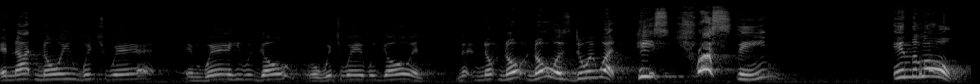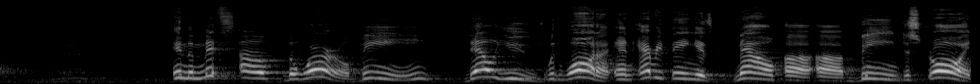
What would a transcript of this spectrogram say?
and not knowing which way and where he would go or which way it would go? And no, no, Noah's doing what? He's trusting in the Lord. In the midst of the world being deluged with water and everything is now uh, uh, being destroyed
